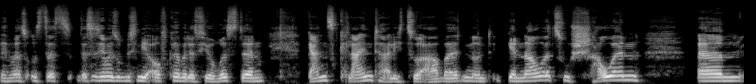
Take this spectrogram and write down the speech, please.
Wenn wir uns das, das ist ja immer so ein bisschen die Aufgabe des Juristen, ganz kleinteilig zu arbeiten und genauer zu schauen, ähm,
